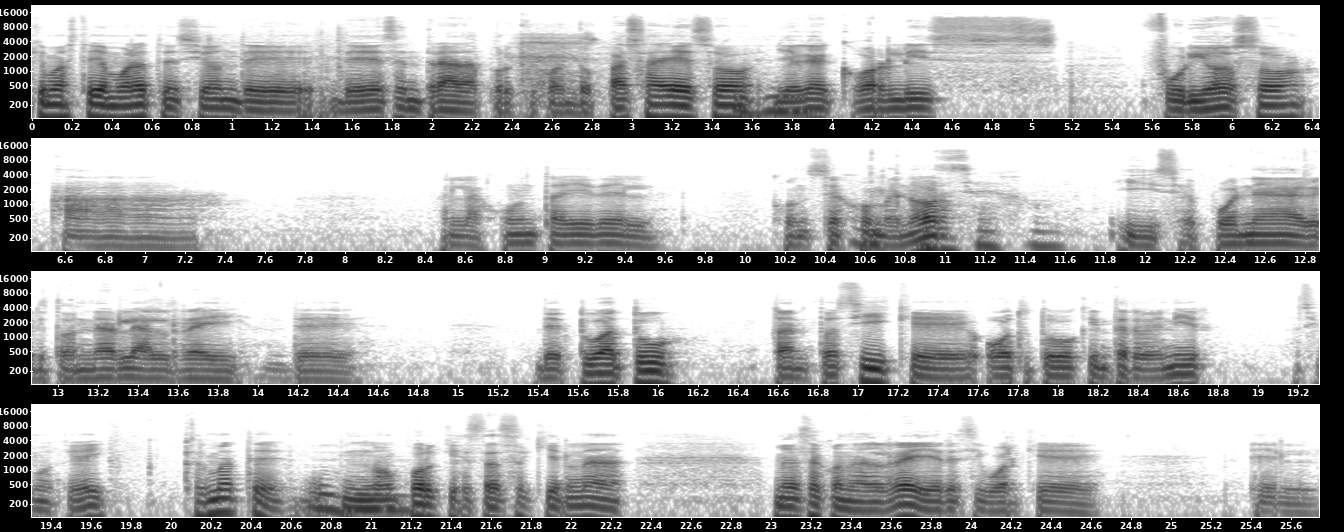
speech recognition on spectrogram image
¿Qué más te llamó la atención de, esa entrada? Porque cuando pasa eso, llega Corlys furioso a, a la junta ahí del, consejo menor y se pone a gritonearle al rey de, de tú a tú, tanto así que otro tuvo que intervenir. Así como que, hey, cálmate, no porque estás aquí en la mesa con el rey, eres igual que el,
